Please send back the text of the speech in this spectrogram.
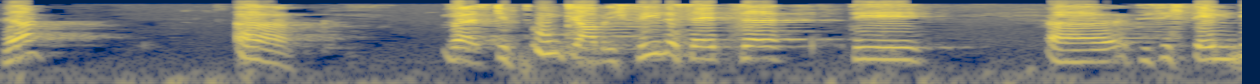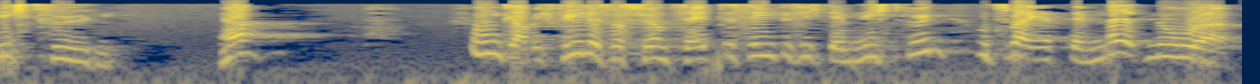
Ja? Äh, weil es gibt unglaublich viele Sätze, die, äh, die sich dem nicht fügen. Ja? Unglaublich vieles, was für uns Sätze sind, die sich dem nicht fügen. Und zwar jetzt eben nicht nur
